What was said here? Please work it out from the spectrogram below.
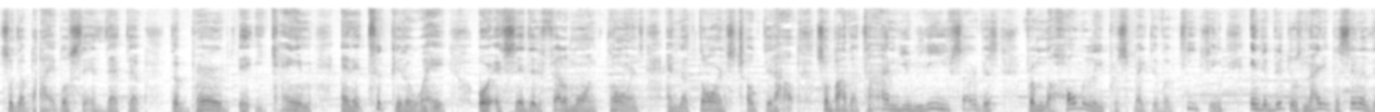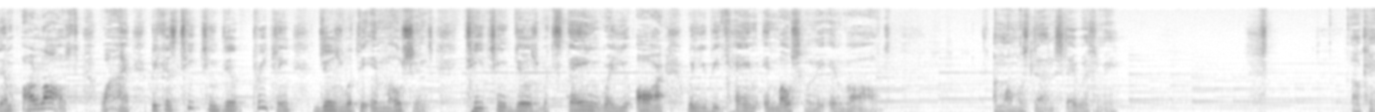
So the Bible says that the, the bird it came and it took it away, or it said that it fell among thorns and the thorns choked it out. So by the time you leave service from the homily perspective of teaching, individuals, 90% of them are lost. Why? Because teaching, preaching deals with the emotions. Teaching deals with staying where you are when you became emotionally involved. I'm almost done. Stay with me. Okay,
